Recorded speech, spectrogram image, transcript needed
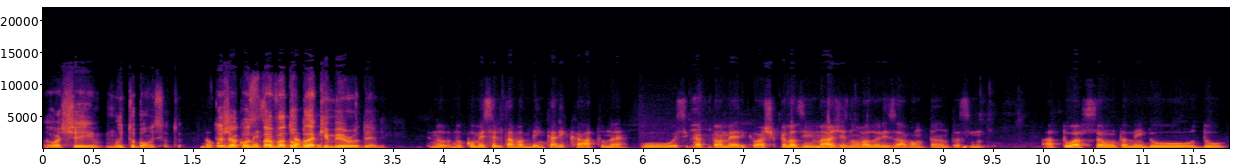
eu achei muito bom esse ator. No, eu já gostava do Black bem... Mirror dele. No, no, começo ele tava bem caricato, né? O, esse uhum. Capitão uhum. América. Eu acho que pelas imagens não valorizavam tanto, assim, a atuação também do, do,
